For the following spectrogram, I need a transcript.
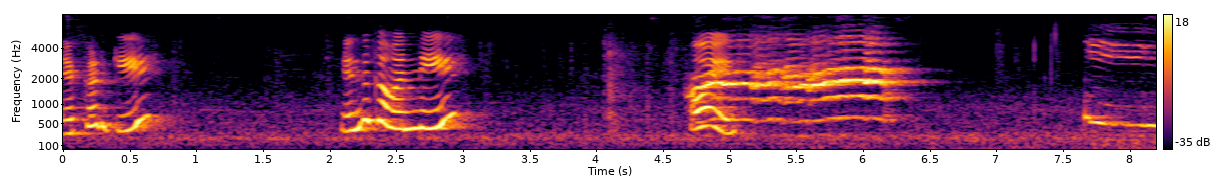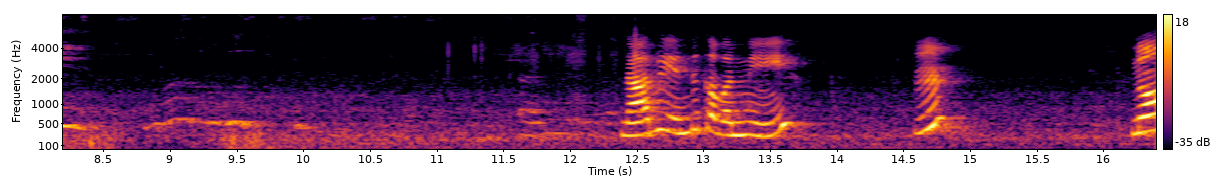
ఎక్కడికి? ఎందుకు అవన్నీ? నార్వి ఎందుకు అవన్నీ? నో.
